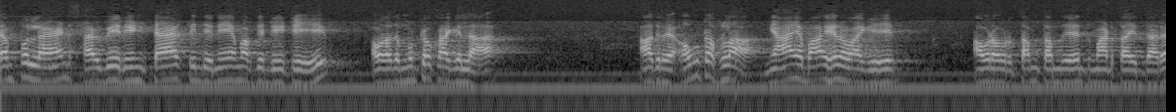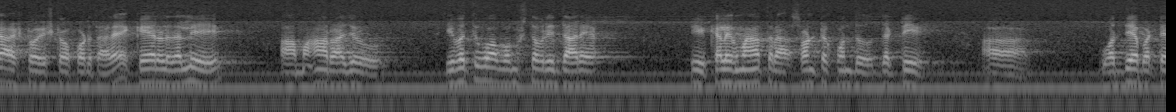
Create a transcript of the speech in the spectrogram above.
temple lands have been intact in the name of the D T ಅವರು ಅದು ಮುಟ್ಟೋಕ್ಕಾಗಿಲ್ಲ ಆದರೆ ಔಟ್ ಆಫ್ ಲಾ ನ್ಯಾಯ ಬಾಹಿರವಾಗಿ ಅವರವರು ತಮ್ಮ ತಮ್ಮದು ಏನು ಮಾಡ್ತಾ ಇದ್ದಾರೆ. ಅಷ್ಟೋ ಇಷ್ಟೋ ಕೊಡ್ತಾರೆ. ಕೇರಳದಲ್ಲಿ ಆ ಮಹಾರಾಜರು ಇವತ್ತಿಗೂ ಆ ವಂಶದವರಿದ್ದಾರೆ. ಈ ಕೆಳಗೆ ಮಾತ್ರ ಸೊಂಟಕ್ಕೊಂದು ದಟ್ಟಿ ಒದ್ದೆ ಬಟ್ಟೆ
